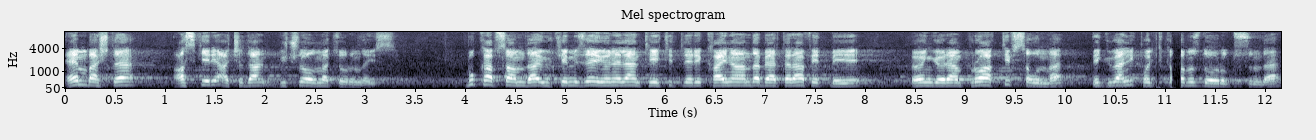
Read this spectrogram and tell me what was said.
en başta askeri açıdan güçlü olmak zorundayız. Bu kapsamda ülkemize yönelen tehditleri kaynağında bertaraf etmeyi öngören proaktif savunma ve güvenlik politikamız doğrultusunda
